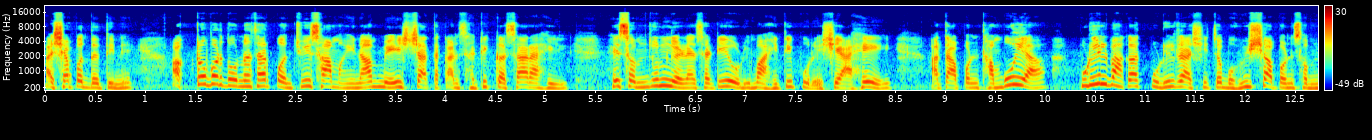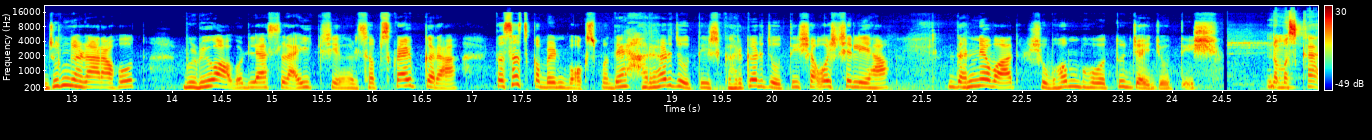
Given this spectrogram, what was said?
अशा पद्धतीने ऑक्टोबर दोन हजार पंचवीस हा महिना मेष जातकांसाठी कसा राहील हे समजून घेण्यासाठी एवढी माहिती पुरेशी आहे. आता आपण थांबूया. पुढील भागात पुढील राशीचं भविष्य आपण समजून घेणार आहोत. व्हिडिओ आवडल्यास लाईक शेअर सबस्क्राईब करा. तसंच कमेंट बॉक्समध्ये हर हर ज्योतिष घरघर ज्योतिष अवश्य लिहा. धन्यवाद. शुभम भवतु. जय ज्योतिष. नमस्कार.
